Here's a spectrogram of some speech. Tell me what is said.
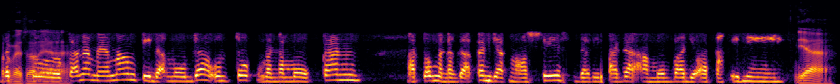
Profesor Betul, ya. karena memang tidak mudah untuk menemukan atau menegakkan diagnosis daripada amuba di otak ini. Ya.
